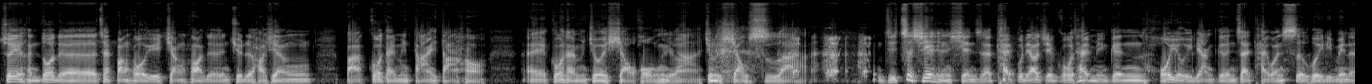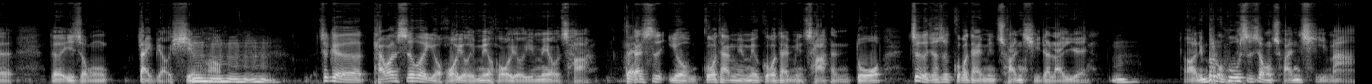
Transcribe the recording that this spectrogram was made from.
所以很多的在帮侯友宜讲话的人，觉得好像把郭台铭打一打哈，哎，郭台铭就会小红对吧？就会消失啊。这这些人显然太不了解郭台铭跟侯友宜两个人在台湾社会里面的的一种。代表性哈。这个台湾社会有火友也没有火友也没有差，但是有郭台铭没有郭台铭差很多。这个就是郭台铭传奇的来源。嗯，啊，你不能忽视这种传奇嘛。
